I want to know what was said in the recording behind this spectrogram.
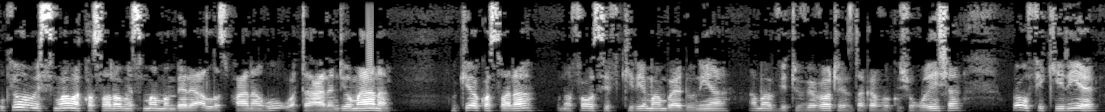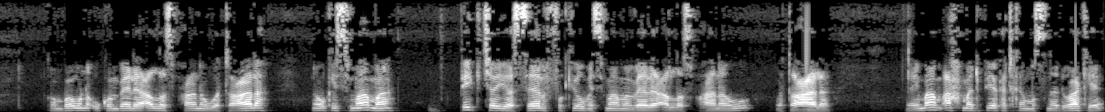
ukiwa umesimama kwa sala umesimama mbele ya Allah subhanahu wa ta'ala. Ndio maana ukiwa kwa sala unafaa usifikirie mambo ya dunia ama vitu vyovyote zitakavyokushughulisha. Wewe ufikirie kwamba uko mbele ya Allah subhanahu wa ta'ala na ukisimama picture yourself ukiwa umesimama mbele ya Allah subhanahu wa ta'ala. Na Imam Ahmad pia katika musnad wake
